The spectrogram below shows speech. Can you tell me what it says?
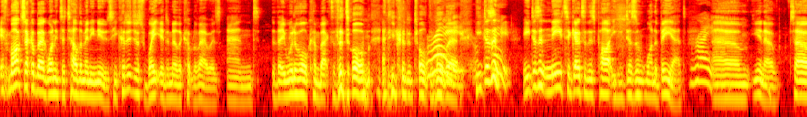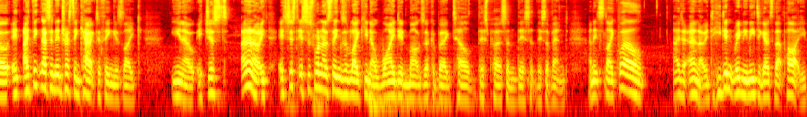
If Mark Zuckerberg wanted to tell them any news, he could have just waited another couple of hours, and they would have all come back to the dorm, and he could have told them all there. He doesn't. right. He doesn't need to go to this party. He doesn't want to be at. right. Um, you know, so it, I think that's an interesting character thing. Is like, you know, it just. I don't know. It, it's just it's just one of those things of like, you know, why did Mark Zuckerberg tell this person this at this event? And it's like, well, I don't, I don't know. It, he didn't really need to go to that party,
